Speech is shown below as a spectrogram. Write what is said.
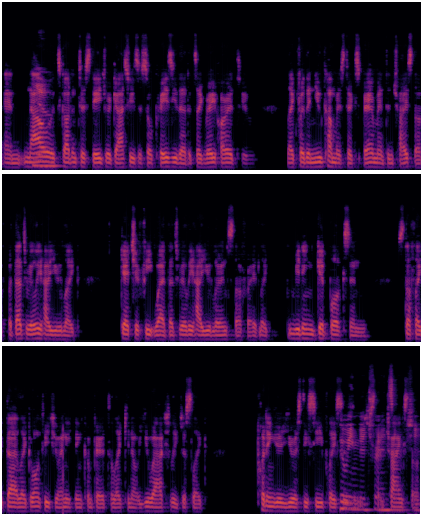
And now Yeah. it's gotten to a stage where gas fees are so crazy that it's like very hard to like for the newcomers to experiment and try stuff. But that's really how you like get your feet wet. That's really how you learn stuff, right? Like reading good books and stuff like that. Like it won't teach you anything compared to like you know you actually just like putting your USDC places Doing and the just, like, trying stuff.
